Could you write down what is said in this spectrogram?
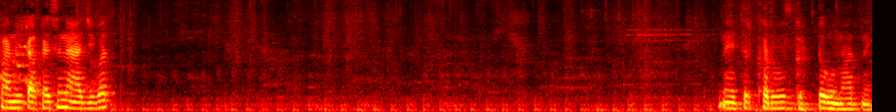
पाणी टाकायचं नाही अजिबात. नाहीतर खरवस घट्ट होणार नाही.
